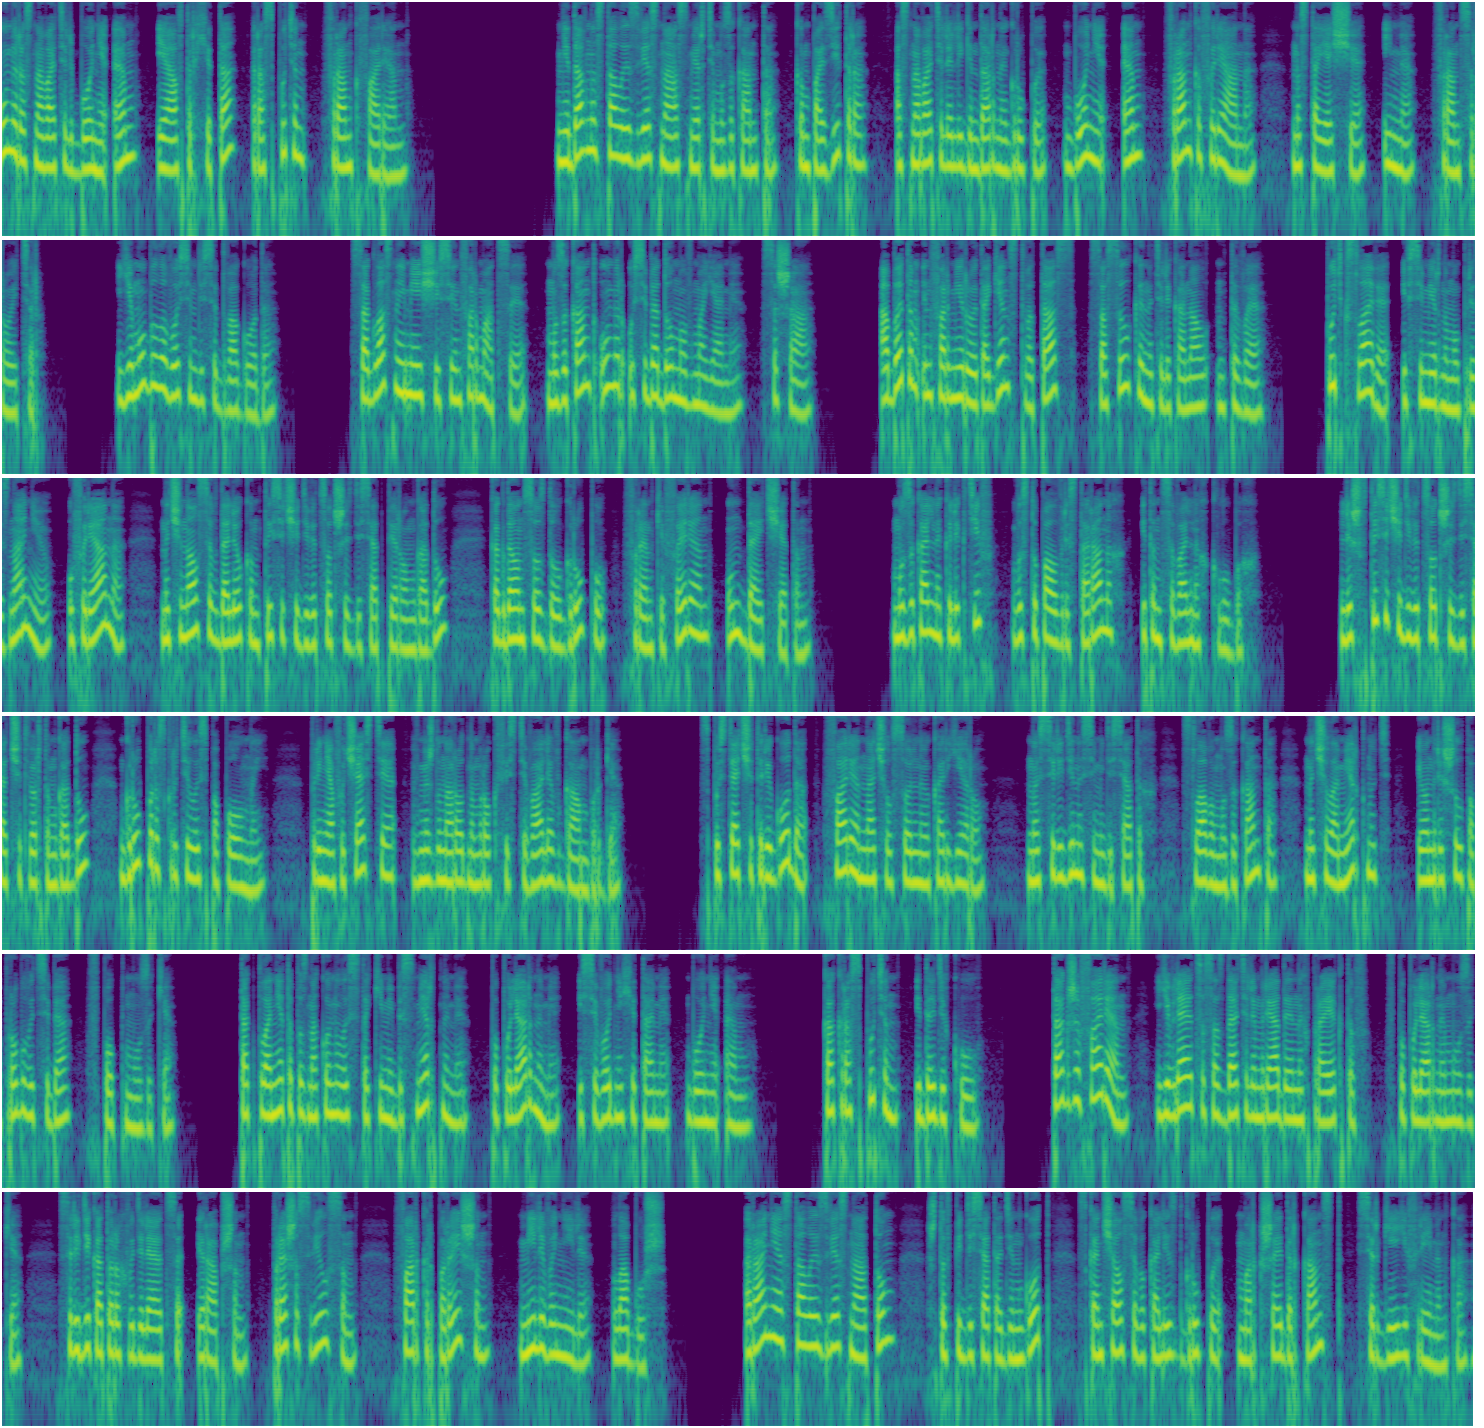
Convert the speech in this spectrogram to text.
Умер основатель Бонни М. и автор хита «Распутин» Франк Фариан. Недавно стало известно о смерти музыканта, композитора, основателя легендарной группы Бонни М. Франка Фариана, настоящее имя Франц Ройтер. Ему было 82 года. Согласно имеющейся информации, музыкант умер у себя дома в Майами, США. Об этом информирует агентство ТАСС со ссылкой на телеканал НТВ. Путь к славе и всемирному признанию у Фариана начинался в далеком 1961 году, когда он создал группу Фрэнки Ферриан und Chetan. Музыкальный коллектив выступал в ресторанах и танцевальных клубах. Лишь в 1964 году группа раскрутилась по полной, приняв участие в международном рок-фестивале в Гамбурге. Спустя четыре года Фариан начал сольную карьеру, но с середины 70-х слава музыканта начала меркнуть, и он решил попробовать себя в поп-музыке. Так планета познакомилась с такими бессмертными, популярными и сегодня хитами Бонни М. Как Распутин и Дэдди Кул. Также Фариан является создателем ряда иных проектов в популярной музыке, среди которых выделяются Eruption, Precious Wilson, Far Corporation, Мили Ванили, Лабуш. Ранее стало известно о том, что в 51 год скончался вокалист группы Марк Шейдер Канст Сергей Ефременко.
